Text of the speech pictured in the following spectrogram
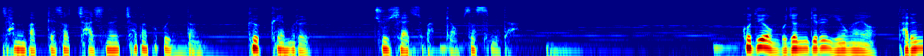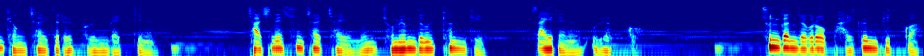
창밖에서 자신을 쳐다보고 있던 그 괴물을 주시할 수밖에 없었습니다. 곧이어 무전기를 이용하여 다른 경찰들을 부른 맥기는 자신의 순찰차에 있는 조명등을 켠 뒤 사이렌을 울렸고 순간적으로 밝은 빛과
